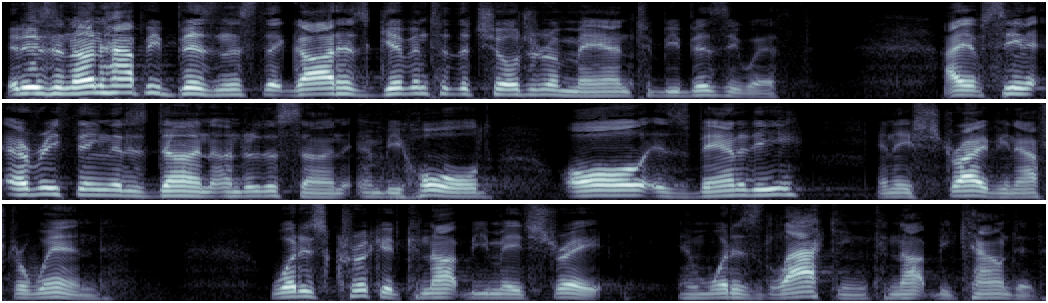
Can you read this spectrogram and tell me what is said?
It is an unhappy business that God has given to the children of man to be busy with. I have seen everything that is done under the sun, and behold, all is vanity and a striving after wind. What is crooked cannot be made straight, and what is lacking cannot be counted.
